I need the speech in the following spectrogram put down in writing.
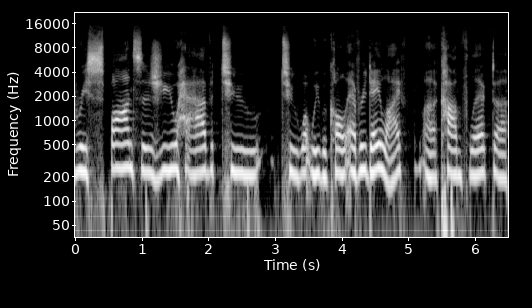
responses you have to to what we would call everyday life, uh, conflict, uh,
